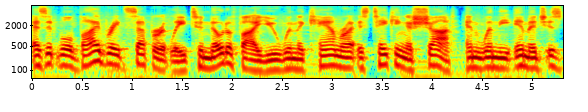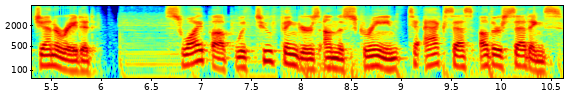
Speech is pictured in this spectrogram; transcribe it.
as it will vibrate separately to notify you when the camera is taking a shot and when the image is generated. Swipe up with two fingers on the screen to access other settings.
